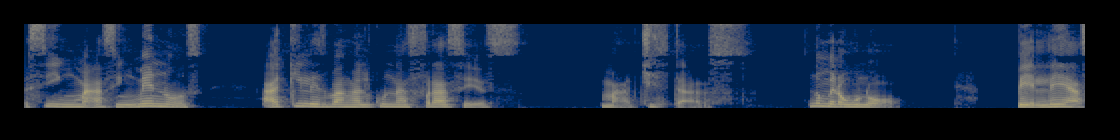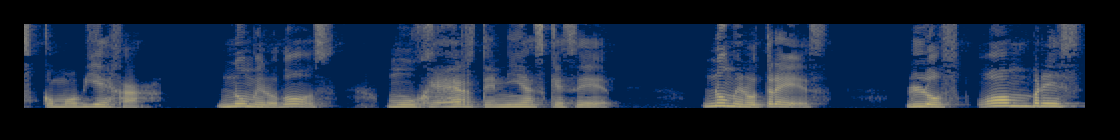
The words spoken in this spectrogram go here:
sin más, sin menos, aquí les van algunas frases machistas. Número uno, peleas como vieja. Número dos, mujer tenías que ser. Número tres, los hombres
